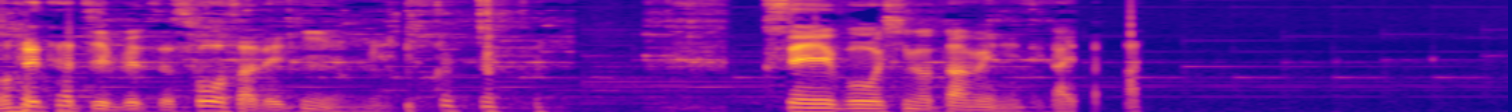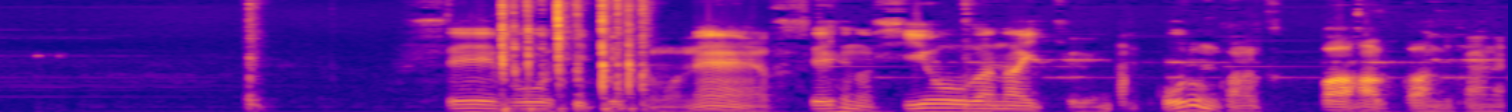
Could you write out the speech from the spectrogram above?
俺たち別に操作できんよね。不正防止のためにって書いてあった。正防止って言ってもね、不正のしようがないっていう、なんかおるんかなスーパーハッカーみたいな。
